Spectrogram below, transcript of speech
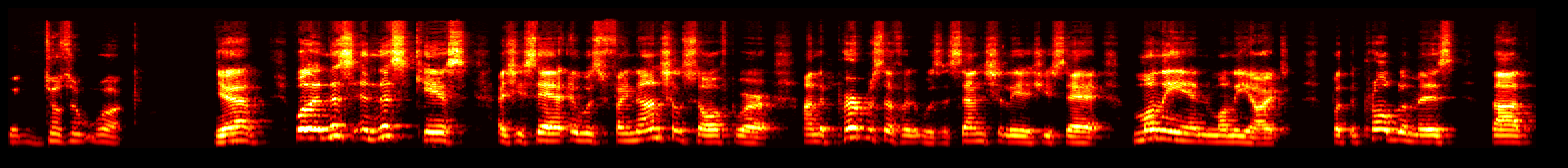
That doesn't work. Yeah. Well, in this in this case, as you said, it was financial software, and the purpose of it was essentially, as you say, money in, money out. But the problem is that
